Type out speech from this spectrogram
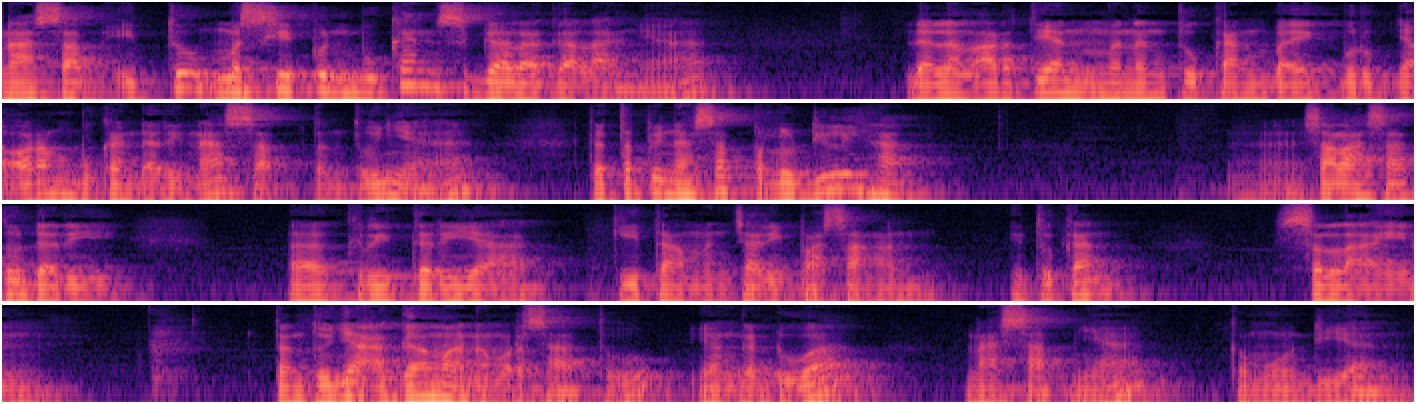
nasab itu meskipun bukan segala-galanya, dalam artian menentukan baik buruknya orang bukan dari nasab tentunya, tetapi nasab perlu dilihat. Eh, salah satu dari eh, kriteria kita mencari pasangan itu kan selain tentunya agama nomor satu, yang kedua nasabnya, kemudian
